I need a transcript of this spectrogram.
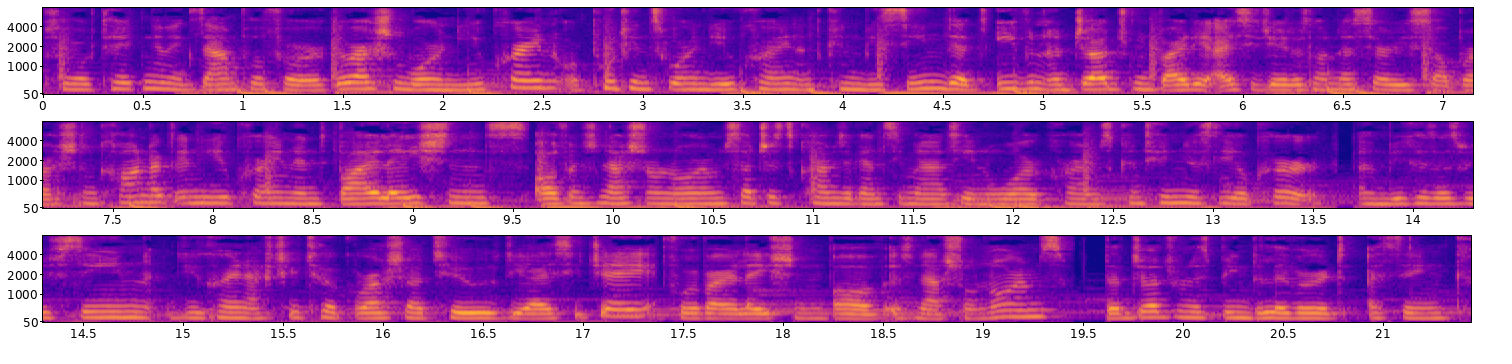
So, we're taking an example for the Russian war in Ukraine or Putin's war in Ukraine, it can be seen that even a judgment by the ICJ does not necessarily stop Russian conduct in Ukraine, and violations of international norms such as crimes against humanity and war crimes continuously occur. And because, as we've seen, Ukraine actually took Russia to the ICJ for violation of international norms. The judgment is being delivered, I think,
